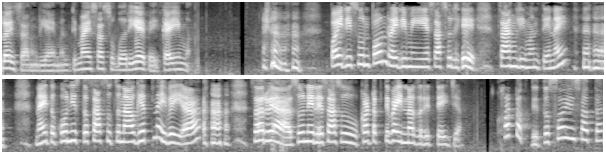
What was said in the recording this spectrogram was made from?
लय चांगली आहे म्हणते. माय सासू बरी आहे बाई काही मग पहिली सून पाहून राहिली मी सासूले. चांगली म्हणते नाही? नाही तर कोणीच तर सासूचं नाव घेत नाही भैया. सर्व सुनेले सासू खटकते बाई नजरेत त्याच्या. खटकते तर सहीच आता.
